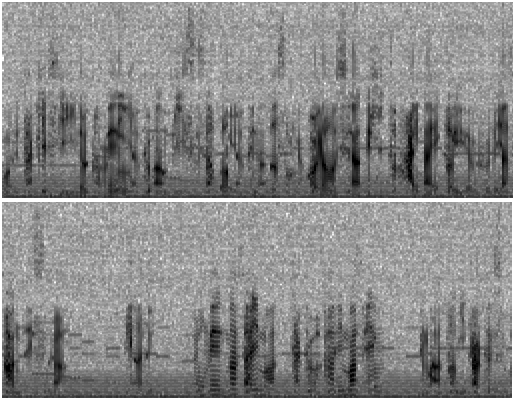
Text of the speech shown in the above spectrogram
守るタケシード仮面役ワンピースサボ役などその声を知らぬ人はいないという古谷さんですが。である。ごめんなさい、全くわかりません。まあとにかくすご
